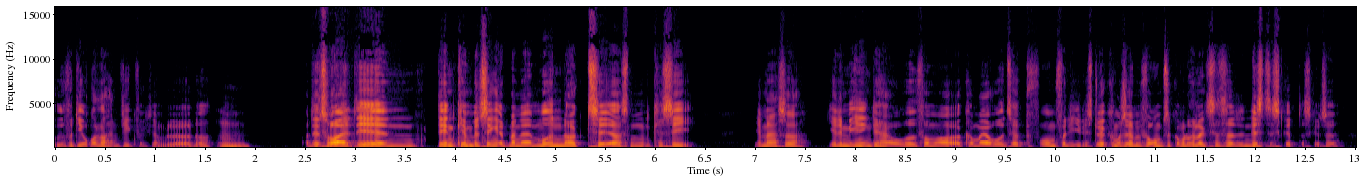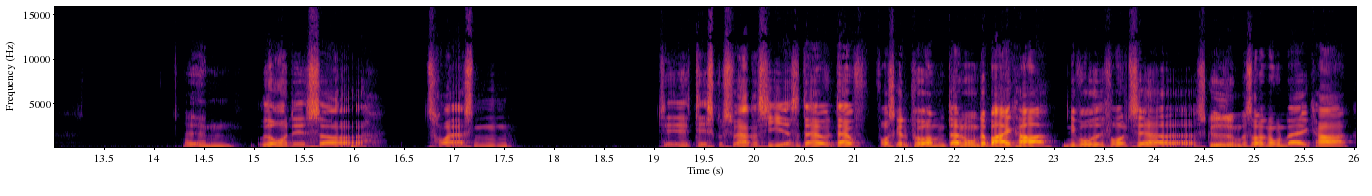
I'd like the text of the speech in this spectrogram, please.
ud fra de roller, han fik for eksempel, eller noget. Mm. Og det tror jeg, det er, en, det er en kæmpe ting, at man er moden nok til at sådan kan se, jamen altså, giver det mening det her overhovedet for mig, og kommer jeg overhovedet til at performe? Fordi hvis du ikke kommer til at performe, så kommer du heller ikke til at tage det næste skridt, der skal til. Øhm, Udover det, så tror jeg sådan, det, det er sgu svært at sige. Altså, der, er jo, der er jo forskel på, om der er nogen, der bare ikke har niveauet i forhold til at skyde dem, og så er der nogen, der ikke har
